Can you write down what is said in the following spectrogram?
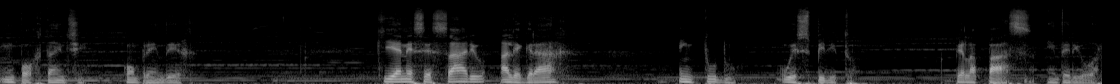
importante compreender que é necessário alegrar em tudo o espírito pela paz interior,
